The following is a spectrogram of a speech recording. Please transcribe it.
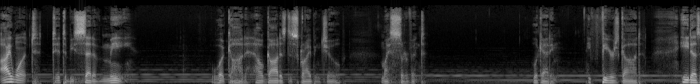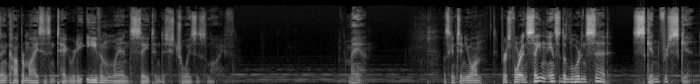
I want it to be said of me what God, how God is describing Job, my servant. Look at him. He fears God. he doesn't compromise his integrity even when Satan destroys his life. Man. Let's continue on. Verse 4 And Satan answered the Lord and said, Skin for skin.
